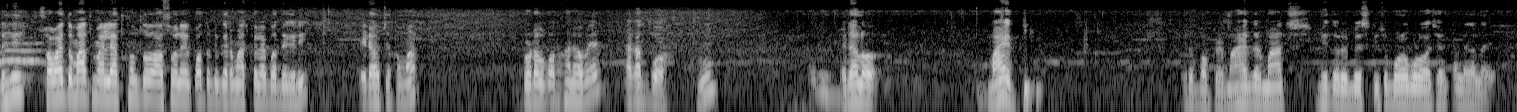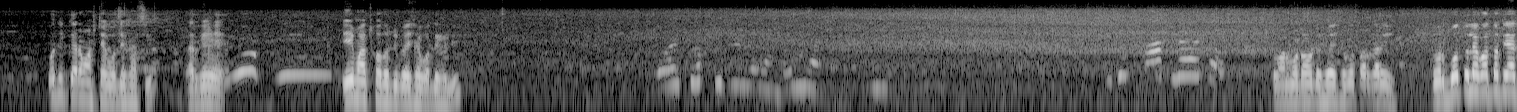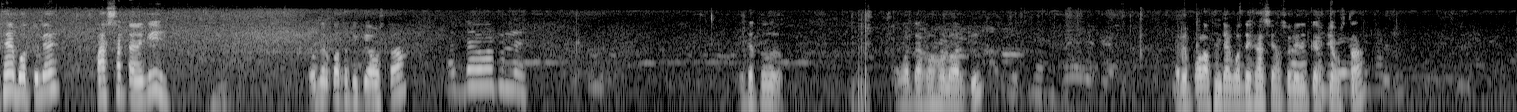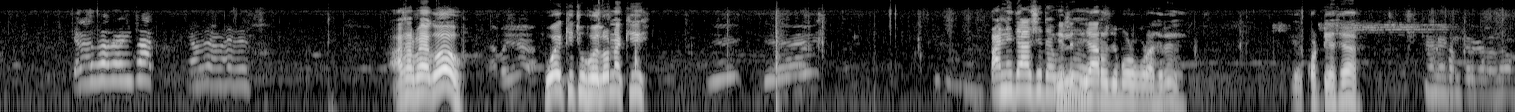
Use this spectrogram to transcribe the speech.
দেখি, সবাই তো মাছ মারলে এখন তো আসলে কত টিকের মাছ পেলে একবার দেখে এটা হচ্ছে তোমার টোটাল কতখানি হবে? এক আধ পোয়া হুম? এটা হলো মাহেদ এটা বাপরে, মাহেদের মাছ, ভিতরে বেশ কিছু বড় বড় আছে কালে গালায় ওদিককার মাছটা একবার দেখাচ্ছি। আর কে এই মাছ কতটি পেয়েছে একবার দেখলি তোমার মোটামুটি হয়েছে তরকারি? তোমার বোতলে কতটি আছে? বোতলে? পাঁচ সাতটা নাকি? ওদের কতটি কি অবস্থা? এটা তো দেখা হলো আর কি। আরে পড়াশোনাটা একবার দেখাচ্ছি আসলে এদিকের কি অবস্থা? আগার ভাই গো? ওই কিছু হইল নাকি? দেবো এলে আরও যে বড় বড় আছে রে। কটি আছে আর?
